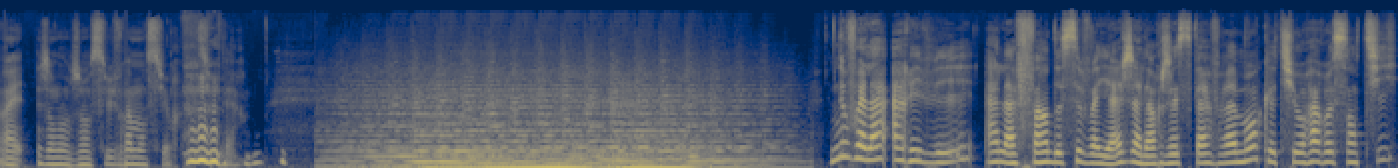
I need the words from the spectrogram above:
Ouais, j'en suis vraiment sûre. Super. Nous voilà arrivés à la fin de ce voyage, alors j'espère vraiment que tu auras ressenti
